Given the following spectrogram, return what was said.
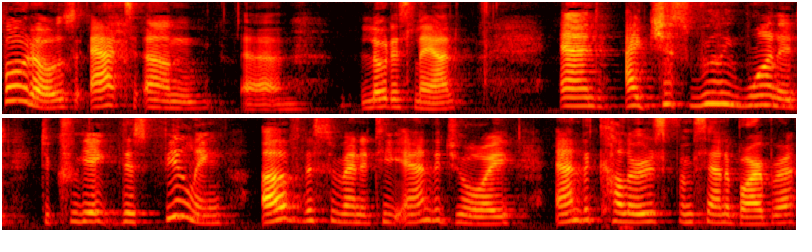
photos at um, um Lotusland, and I just really wanted to create this feeling of the serenity and the joy and the colors from Santa Barbara.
